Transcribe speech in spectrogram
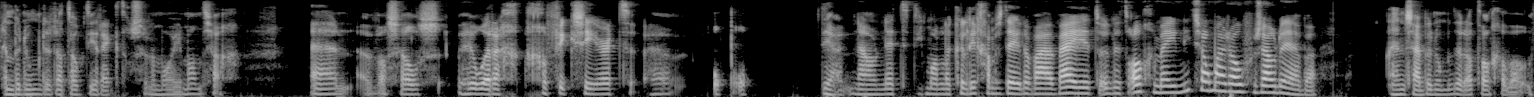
En benoemde dat ook direct als ze een mooie man zag. En was zelfs heel erg gefixeerd uh, op, op ja, nou, net die mannelijke lichaamsdelen waar wij het in het algemeen niet zomaar over zouden hebben. En zij benoemde dat dan gewoon.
